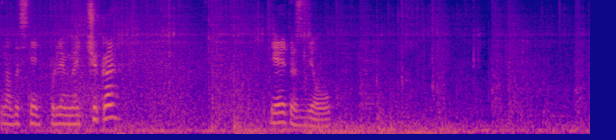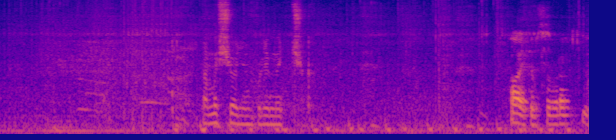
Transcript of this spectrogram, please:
Надо снять пулеметчика. Я это сделал. Там еще один пулеметчик. А, это все враги.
